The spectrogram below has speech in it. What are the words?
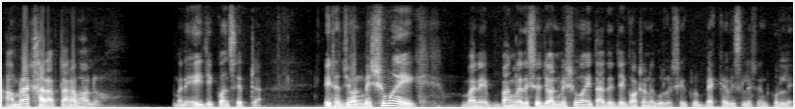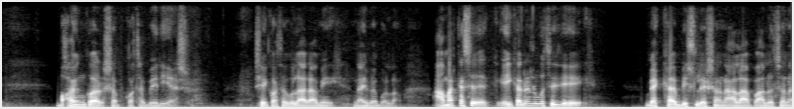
আমরা খারাপ, তারা ভালো। মানে এই যে কনসেপ্টটা এটা জন্মের সময় মানে বাংলাদেশে জন্মের সময় তাদের যে ঘটনাগুলো, সেগুলো ব্যাখ্যা বিশ্লেষণ করলে ভয়ঙ্কর সব কথা বেরিয়ে আসবে। সেই কথাগুলো আর আমি নাইবা বললাম। আমার কাছে এই কারণে বলছি যে ব্যাখ্যা, বিশ্লেষণ, আলাপ, আলোচনা,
